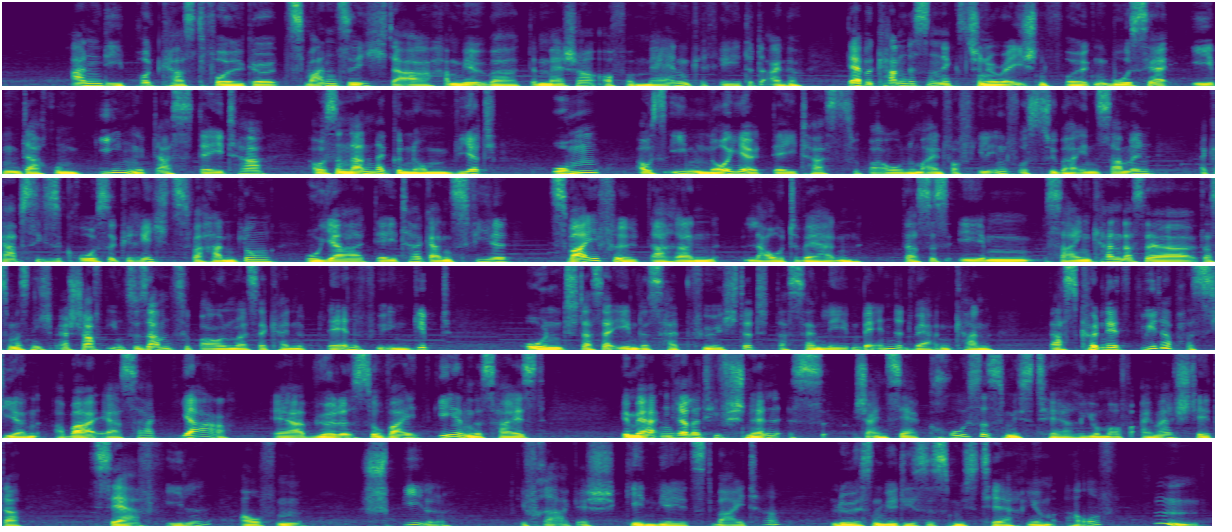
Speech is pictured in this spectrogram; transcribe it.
an die Podcast-Folge 20, da haben wir über The Measure of a Man geredet, eine der bekanntesten Next Generation Folgen, wo es ja eben darum ging, dass Data auseinandergenommen wird, um aus ihm neue Datas zu bauen, um einfach viele Infos zu über ihn sammeln. Da gab es diese große Gerichtsverhandlung, wo ja Data ganz viel Zweifel daran laut werden, dass es eben sein kann, dass er, dass man es nicht mehr schafft, ihn zusammenzubauen, weil es ja keine Pläne für ihn gibt und dass er eben deshalb fürchtet, dass sein Leben beendet werden kann. Das könnte jetzt wieder passieren, aber er sagt ja, er würde so weit gehen. Das heißt, wir merken relativ schnell, es ist ein sehr großes Mysterium. Auf einmal steht da sehr viel auf dem Spiel. Die Frage ist, gehen wir jetzt weiter? Lösen wir dieses Mysterium auf? Hm.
